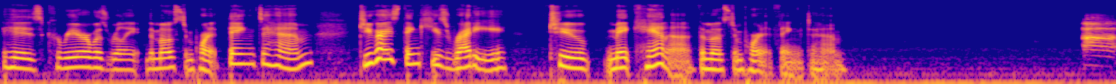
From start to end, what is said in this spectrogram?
his career was really the most important thing to him, do you guys think he's ready to make Hannah the most important thing to him? Uh,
